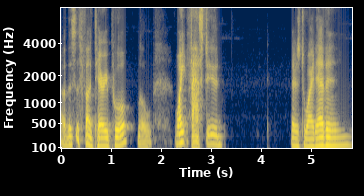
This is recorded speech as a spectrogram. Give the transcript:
oh, this is fun. Terry Puhl, little white fast dude. There's Dwight Evans.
